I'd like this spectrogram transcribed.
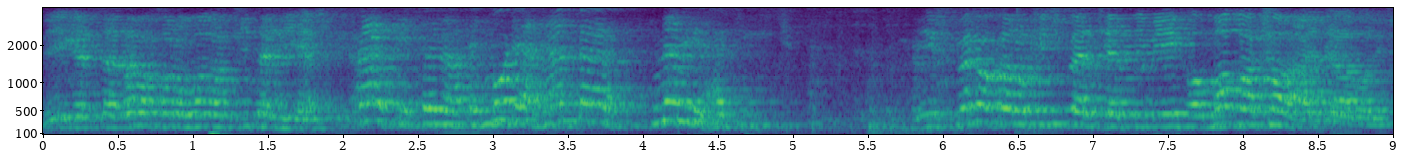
Még egyszer nem akarom magam kitenni ilyesmire. Feltétlenül, hát egy modern ember nem élhet így. És meg akarok ismerkedni még a maga családjával is.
